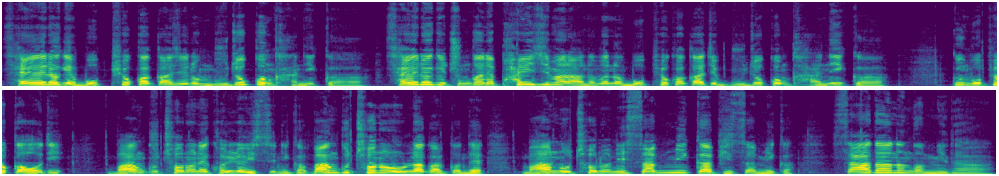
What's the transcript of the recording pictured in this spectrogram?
세력의 목표가까지는 무조건 가니까 세력이 중간에 팔지만 않으면 목표가까지 무조건 가니까 그 목표가 어디? 19,000원에 걸려 있으니까 19,000원 올라갈 건데 15,000원이 쌉니까 비쌉니까? 싸다는 겁니다.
